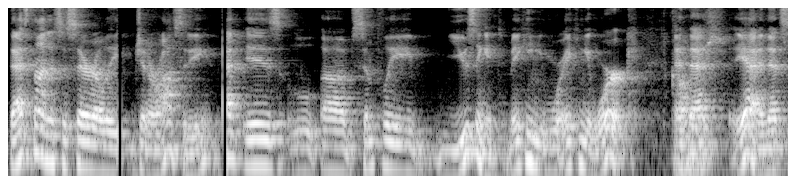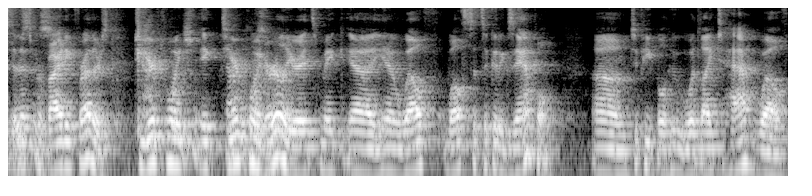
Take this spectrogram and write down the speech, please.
That's not necessarily generosity. That is uh, simply using it, making making it work, and that yeah, and that's and that's providing for others. To your point, it, to your point earlier, it's make uh, you know wealth. Wealth sets a good example um, to people who would like to have wealth.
